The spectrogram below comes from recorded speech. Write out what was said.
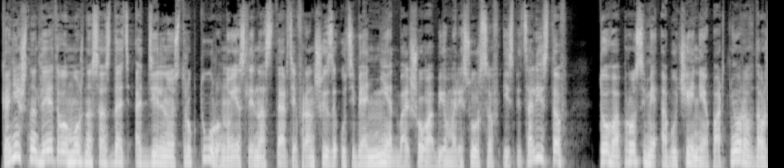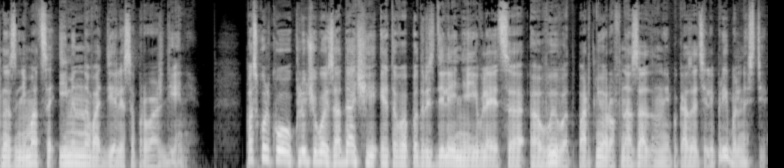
Конечно, для этого можно создать отдельную структуру, но если на старте франшизы у тебя нет большого объема ресурсов и специалистов, то вопросами обучения партнеров должны заниматься именно в отделе сопровождения. Поскольку ключевой задачей этого подразделения является э, вывод партнеров на заданные показатели прибыльности,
